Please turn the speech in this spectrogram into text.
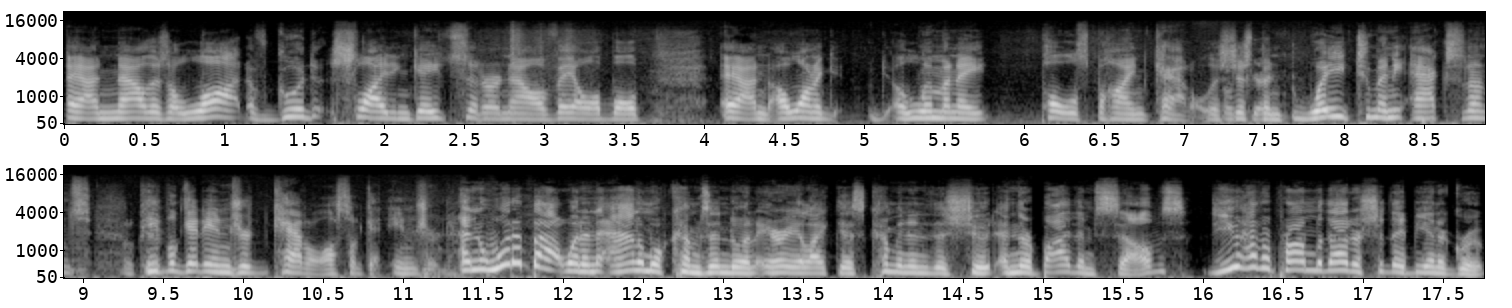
And now there's a lot of good sliding gates that are now available, and I want to eliminate poles behind cattle. There's just been way too many accidents. People get injured. Cattle also get injured. And what about when an animal comes into an area like this, coming into the chute, and they're by themselves? Do you have a problem with that, or should they be in a group?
